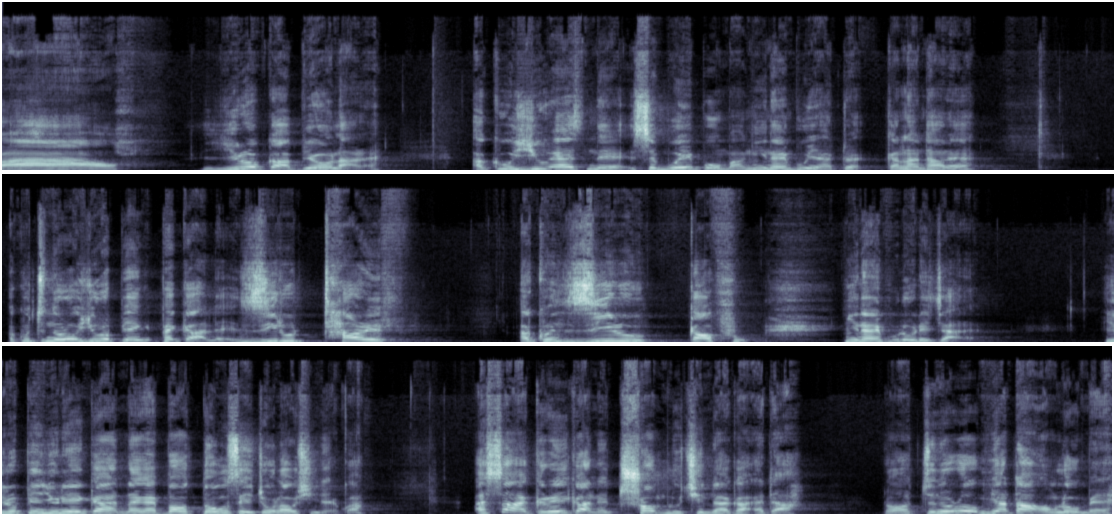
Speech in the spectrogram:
wow Europe ကပြောလာတယ် အခု US နဲ့စပွဲပေါ်မှာညှိနှိုင်းဖို့ရအတွက်ကန့်လန့်ထားတယ်အခုကျွန်တော်တို့ European ဘက်ကလည်း0 tariff အခု0ကောက်ဖို့ညှိနှိုင်းဖို့လုပ်နေကြတယ် European Union ကနိုင်ငံပေါင်း30ကျော်လောက်ရှိတယ်ကွာအစဂရိတ်ကနဲ့ Trump လူချင်တာကအဲ့ဒါเนาะကျွန်တော်တို့မျှတအောင်လုပ်မယ်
